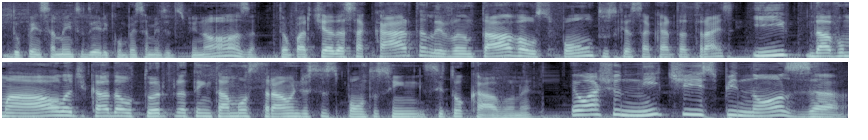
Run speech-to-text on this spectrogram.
do pensamento dele com o pensamento de Spinoza. Então partia dessa carta, levantava os pontos que essa carta traz e dava uma aula de cada autor para tentar mostrar onde esses pontos se, se tocavam, né? Eu acho Nietzsche e Spinoza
